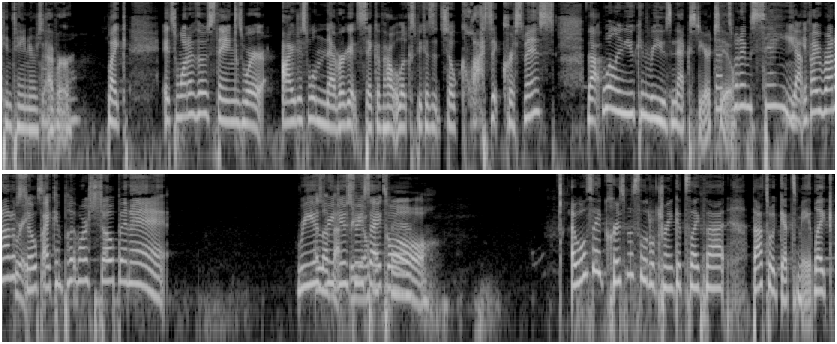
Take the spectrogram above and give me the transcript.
containers ever. Oh. Like it's one of those things where I just will never get sick of how it looks because it's so classic Christmas that Well, and you can reuse next year too. that's what I'm saying. Yep. If I run out of Great. soap, I can put more soap in it. Reuse, reduce, for you. That's recycle. I will say Christmas little trinkets like that, that's what gets me. Like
